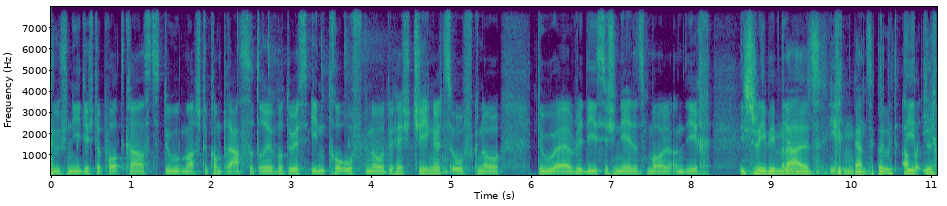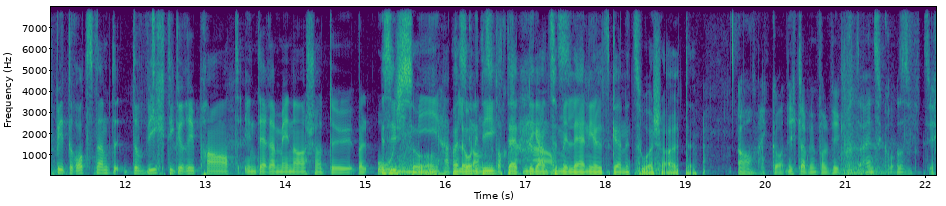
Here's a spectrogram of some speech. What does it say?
du schneidest den Podcast, du machst den Kompressor drüber, du hast das Intro aufgenommen, du hast Jingles aufgenommen, du äh, releasest ihn jedes Mal und ich... ich schreibe immer Ja, alles, ich- gebe ihm ganz guten Dude, aber Titel. ich bin trotzdem der, der wichtigere Part in dieser Ménage à deux, weil ohne es ist so, mich hat weil das ohne Ganze dich doch hätten die ganzen. Millennials gerne zuschalten. Oh mein Gott, ich glaube im Fall wirklich der einzige. Also ich,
